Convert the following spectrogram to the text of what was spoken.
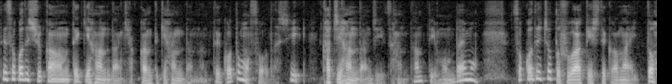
でそこで主観的判断客観的判断なんてこともそうだし価値判断事実判断っていう問題もそこでちょっと不分けしていかないと、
